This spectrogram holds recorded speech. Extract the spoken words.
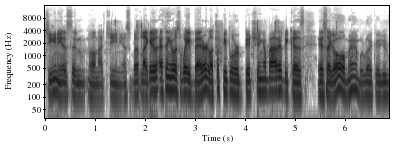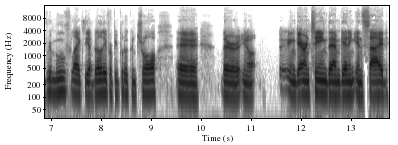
genius, and well, not genius, but like it, I think it was way better. Lots of people were bitching about it because it's like, oh man, but like uh, you remove like the ability for people to control uh, their, you know, in guaranteeing them getting inside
